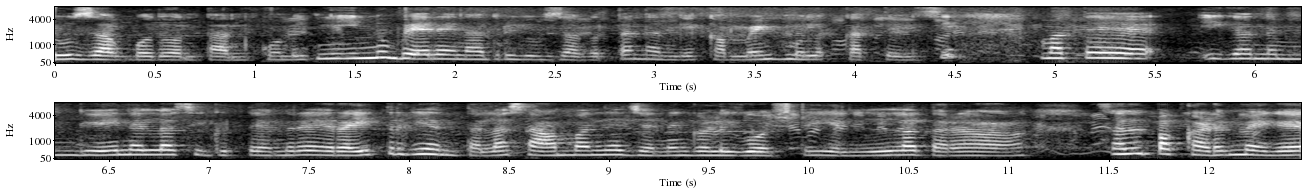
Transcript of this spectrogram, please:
ಯೂಸ್ ಆಗ್ಬೋದು ಅಂತ ಅಂದ್ಕೊಂಡಿದ್ದೀನಿ ಇನ್ನೂ ಬೇರೆ ಏನಾದರೂ ಯೂಸ್ ಆಗುತ್ತಾ? ನನಗೆ ಕಮೆಂಟ್ ಮೂಲಕ ತಿಳಿಸಿ. ಮತ್ತು, ಈಗ ನಮ್ಗೆ ಏನೆಲ್ಲ ಸಿಗುತ್ತೆ ಅಂದರೆ ರೈತರಿಗೆ ಅಂತಲ್ಲ, ಸಾಮಾನ್ಯ ಜನಗಳಿಗೂ ಅಷ್ಟೇ ಎಲ್ಲ ಥರ ಸ್ವಲ್ಪ ಕಡಿಮೆಗೆ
